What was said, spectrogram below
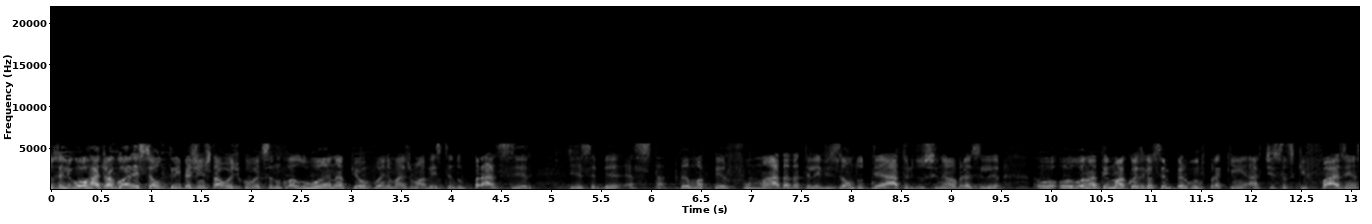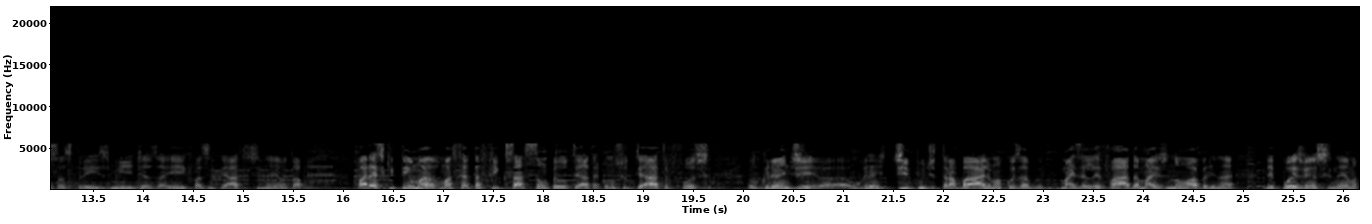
Você ligou o rádio agora, esse é o Trip. A gente está hoje conversando com a Luana Piovani, mais uma vez, tendo o prazer de receber esta dama perfumada da televisão, do teatro e do cinema brasileiro. Ô, ô Luana, tem uma coisa que eu sempre pergunto para quem, artistas que fazem essas três mídias aí, que fazem teatro, cinema e tal, parece que tem uma, uma certa fixação pelo teatro. É como se o teatro fosse o grande, o grande tipo de trabalho, uma coisa mais elevada, mais nobre, né? Depois vem o cinema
